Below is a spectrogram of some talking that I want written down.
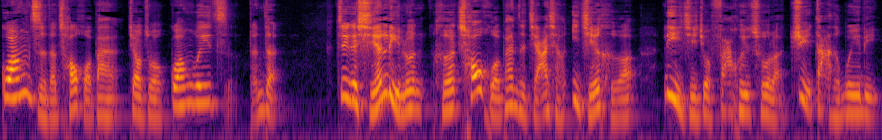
光子的超伙伴叫做光微子等等，这个弦理论和超伙伴的假想一结合，立即就发挥出了巨大的威力。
